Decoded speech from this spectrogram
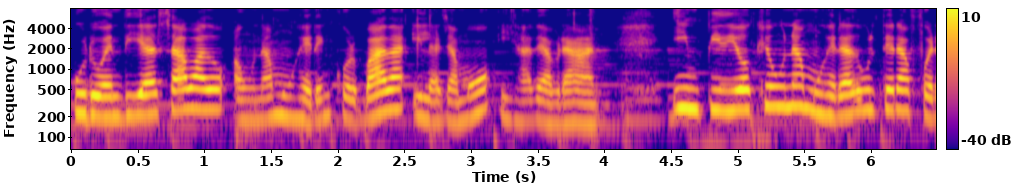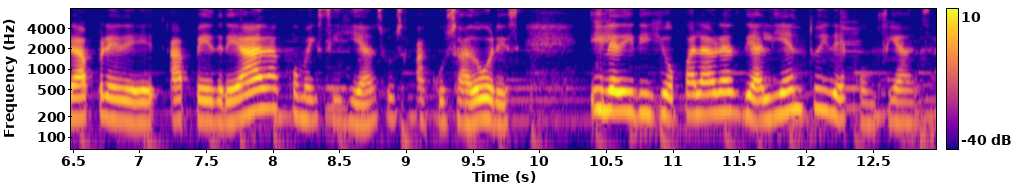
Curó en día sábado a una mujer encorvada y la llamó hija de Abraham. Impidió que una mujer adúltera fuera apedreada como exigían sus acusadores y le dirigió palabras de aliento y de confianza.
